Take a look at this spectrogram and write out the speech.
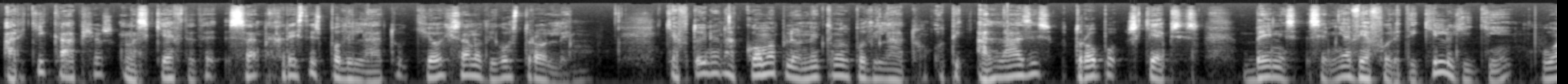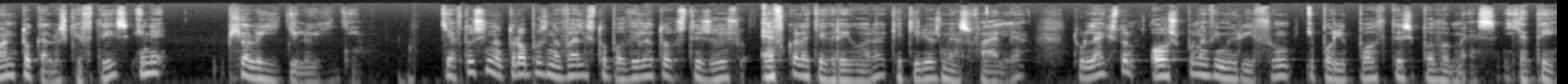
Αρκεί κάποιος να σκέφτεται σαν χρήστης ποδηλάτου και όχι σαν οδηγός τρόλεϊ. Και αυτό είναι ένα ακόμα πλεονέκτημα του ποδηλάτου, ότι αλλάζεις τρόπο σκέψης. Μπαίνεις σε μια διαφορετική λογική που, αν το καλοσκεφτείς, είναι πιο λογική λογική. Και αυτός είναι ο τρόπος να βάλεις το ποδήλατο στη ζωή σου εύκολα και γρήγορα και κυρίως με ασφάλεια, τουλάχιστον ώσπου να δημιουργηθούν οι πολυπόθητε υποδομές. Γιατί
